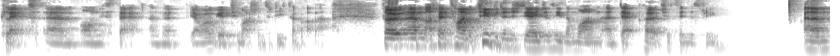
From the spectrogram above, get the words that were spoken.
collect um, on this debt. And then, yeah, I won't get too much into detail about that. So um, I spent time at two contingency agencies and one at debt purchase industry. Um,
